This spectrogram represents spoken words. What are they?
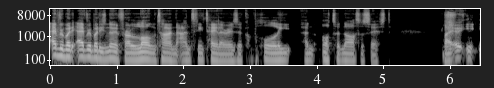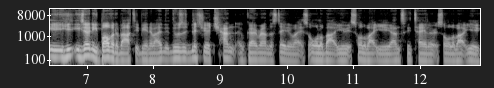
everybody everybody's known for a long time that Anthony Taylor is a complete and utter narcissist. Like he, he's only bothered about it being about. There was a, literally a chant of going around the stadium like it's all about you, it's all about you, Anthony Taylor, it's all about you.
